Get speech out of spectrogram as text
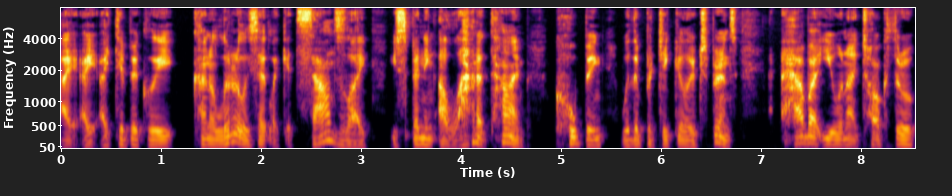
I, I, I typically kind of literally said, like, it sounds like you're spending a lot of time coping with a particular experience. How about you and I talk through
